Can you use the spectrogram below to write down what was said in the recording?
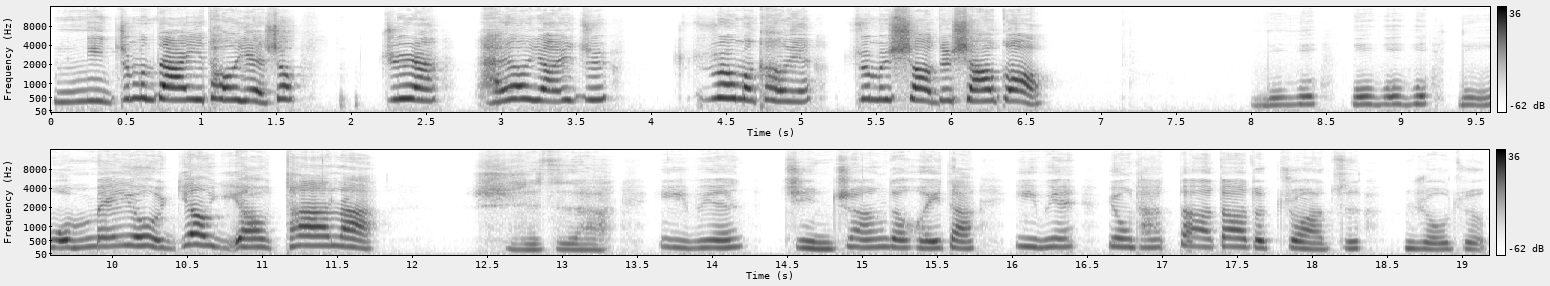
你这么大一头野兽，居然还要咬一只这么可怜、这么小的小狗！我我我我我我我没有要咬它啦！狮子啊，一边紧张的回答，一边用它大大的爪子揉着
